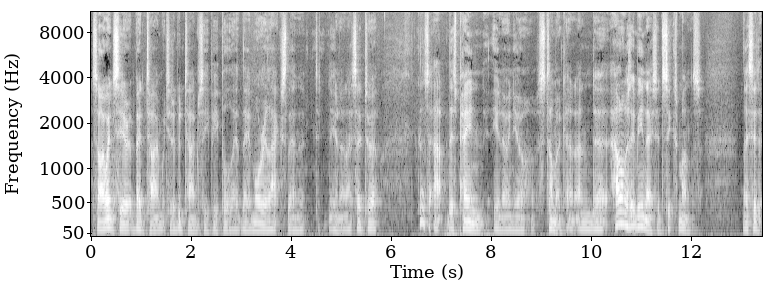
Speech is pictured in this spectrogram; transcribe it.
So I went to see her at bedtime, which is a good time to see people. They're, they're more relaxed then, you know. And I said to her, "Because this pain, you know, in your stomach, and, and uh, how long has it been there?" She said, six months." And I said,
